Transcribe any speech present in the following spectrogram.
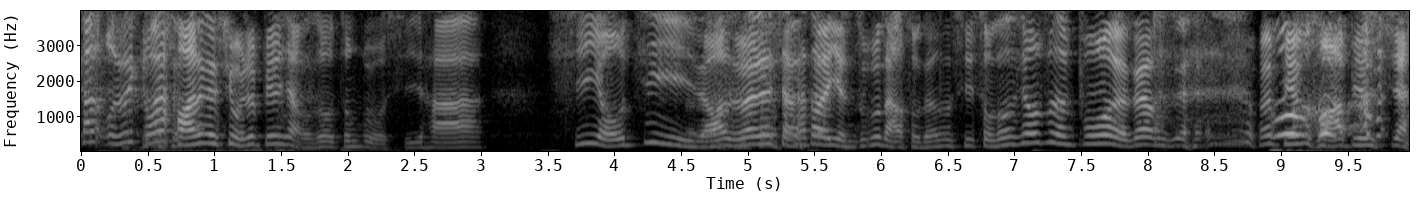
他，我在我在划那个戏，我就边想说中国有嘻哈。《西游记》，然后我在想他到底演出过哪什么东西，什么东西都不能播了，这样子，我 就边滑边想，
